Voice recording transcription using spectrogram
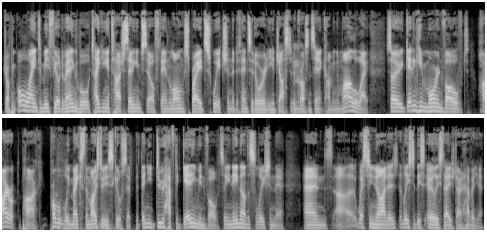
dropping all the way into midfield, demanding the ball, taking a touch, setting himself, then long sprayed switch, and the defence had already adjusted mm. across and seen it coming a mile away. So getting him more involved higher up the park probably makes the most of his mm. skill set, but then you do have to get him involved. So you need another solution there. And uh, Western United, at least at this early stage, don't have it yet.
